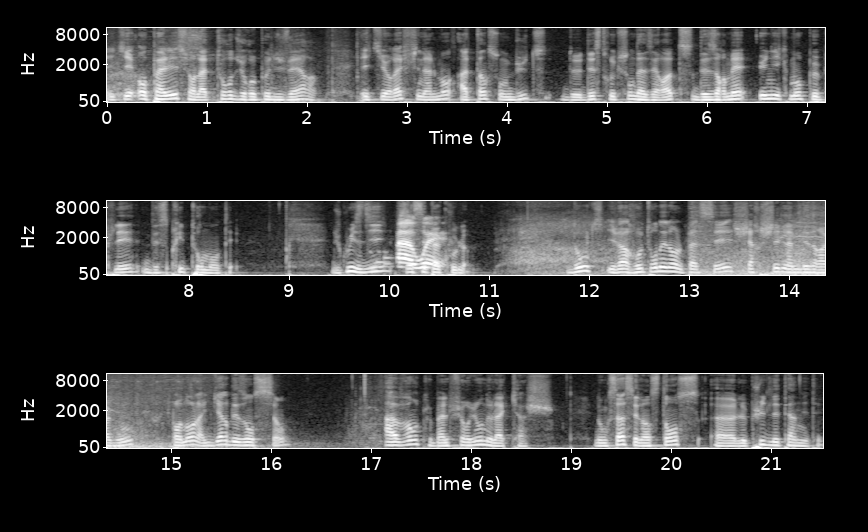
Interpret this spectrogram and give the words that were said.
et qui est empalé sur la tour du repos du verre et qui aurait finalement atteint son but de destruction d'Azeroth, désormais uniquement peuplé d'esprits tourmentés. Du coup il se dit, ah ça c'est pas cool. Donc il va retourner dans le passé, chercher l'âme des dragons, pendant la guerre des anciens, avant que Malfurion ne la cache. Donc ça c'est l'instance euh, le puits de l'éternité.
